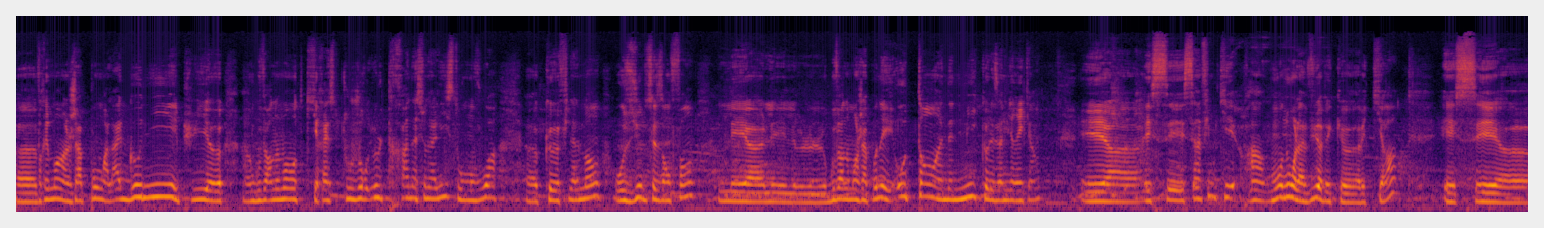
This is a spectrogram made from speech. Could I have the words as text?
euh, vraiment un Japon à l'agonie, et puis euh, un gouvernement qui reste toujours ultra nationaliste, où on voit euh, que finalement, aux yeux de ces enfants, euh, le, gouvernement japonais est autant un ennemi que les Américains. Et, euh, c'est un film qui est. Nous, on l'a vu avec, euh, avec Kira. Et c'est. euh,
